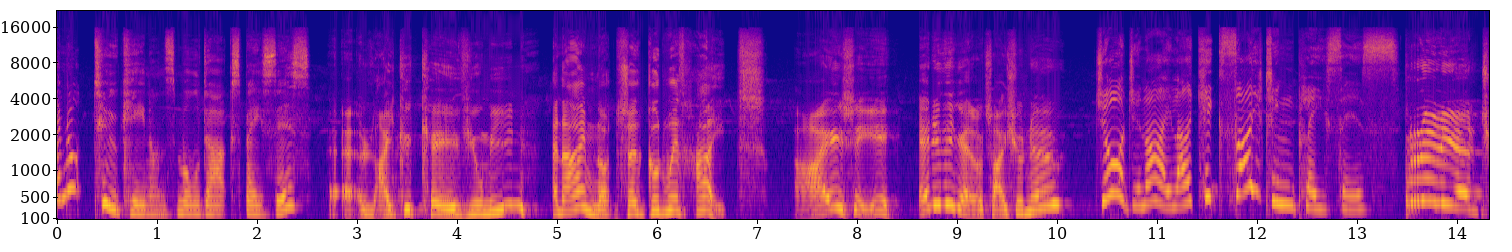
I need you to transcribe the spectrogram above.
I'm not too keen on small dark spaces. Uh, like a cave, you mean? And I'm not so good with heights. I see. Anything else I should know? George and I like exciting places. Brilliant!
